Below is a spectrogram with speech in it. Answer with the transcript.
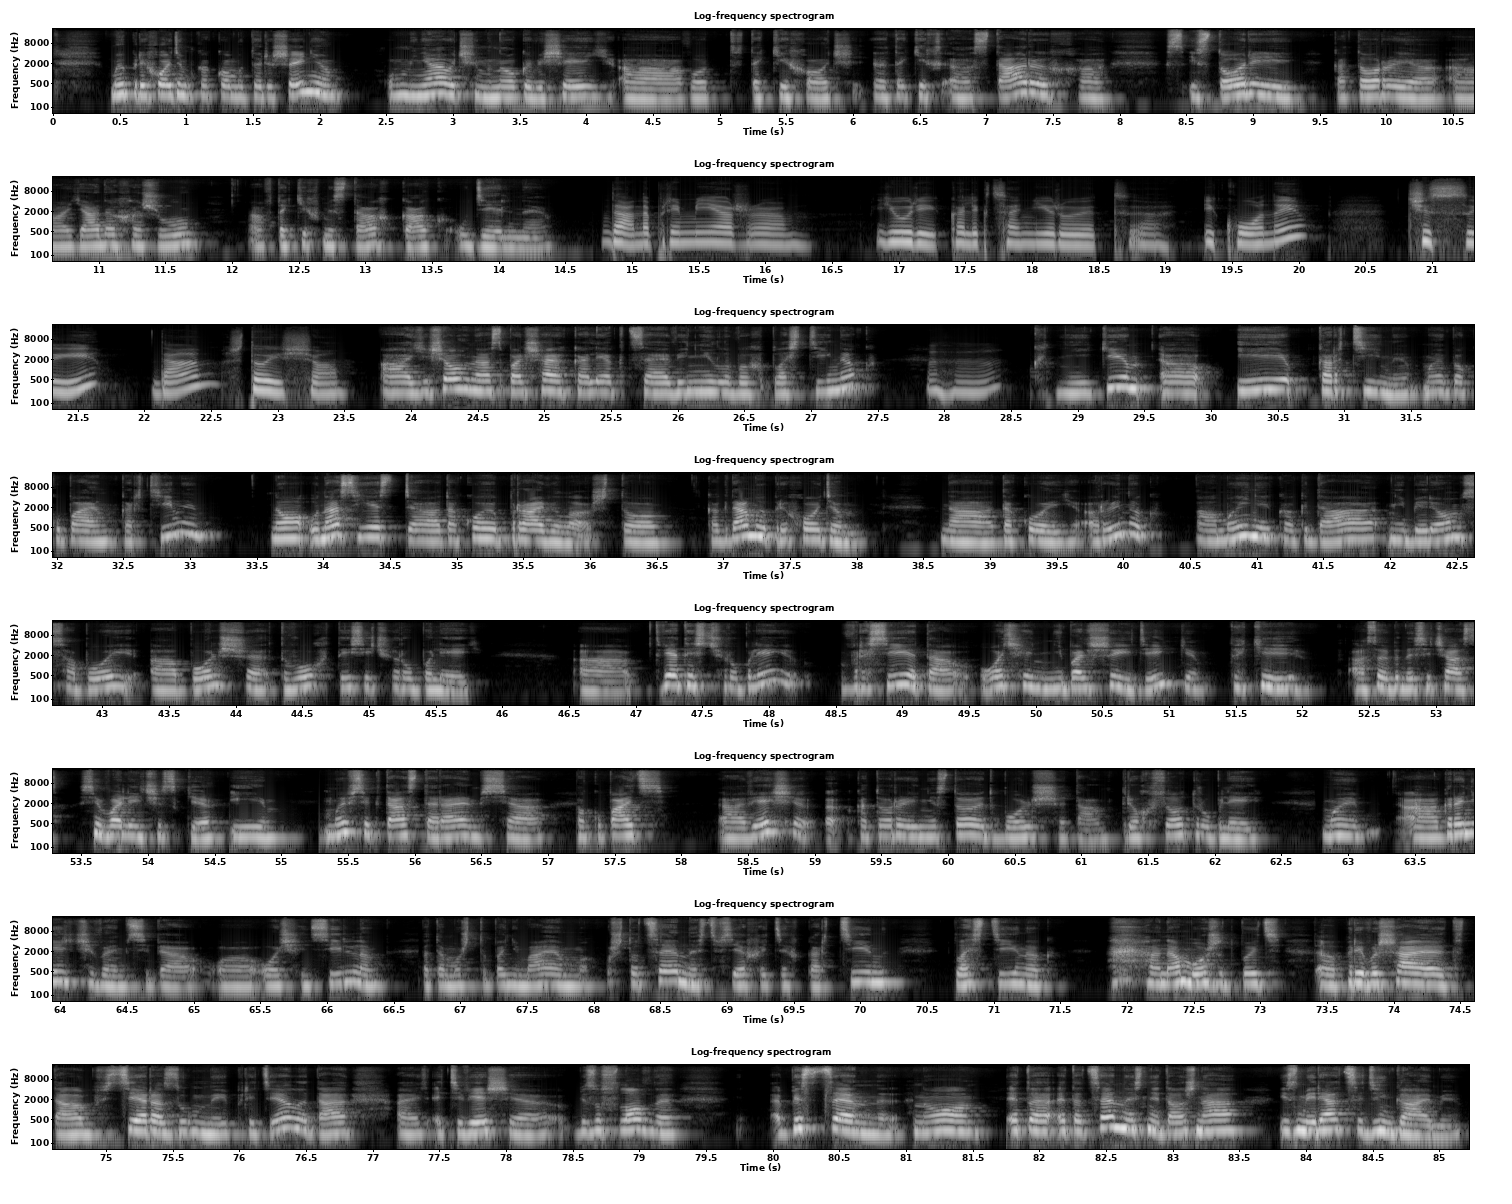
мы приходим к какому-то решению. У меня очень много вещей а, вот таких, очень, э, таких а, старых а, с историей, которые а, я нахожу а, в таких местах, как удельные. Да, например, э, Юрий коллекционирует э, иконы, часы, да, что еще? А еще у нас большая коллекция виниловых пластинок, угу. Книги э, и картины. Мы покупаем картины, но у нас есть э, такое правило, что когда мы приходим на такой рынок, э, мы никогда не берем с собой э, больше двух тысяч рублей. Две тысячи рублей в России это очень небольшие деньги, такие особенно сейчас, символически. И мы всегда стараемся покупать вещи, э, которые не стоят больше там 300 рублей. Мы ограничиваем себя а, очень сильно, потому что понимаем, что ценность всех этих картин, пластинок, она, может быть, э, превышает там все разумные пределы, да, а, эти вещи, безусловно, бесценны, но это, эта ценность не должна измеряться деньгами.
